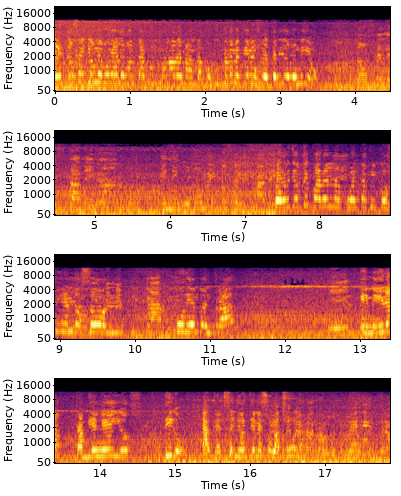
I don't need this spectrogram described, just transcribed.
Entonces yo me voy a levantar contra una demanda porque ustedes me tienen retenido lo mío. No se le está negando. En ningún momento se le está negando. Pero yo te paré en la puerta aquí cogiendo Pero sol, pudiendo entrar. Y mira, también ellos, digo, a diga que el señor tiene su vacuna. Entrar,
